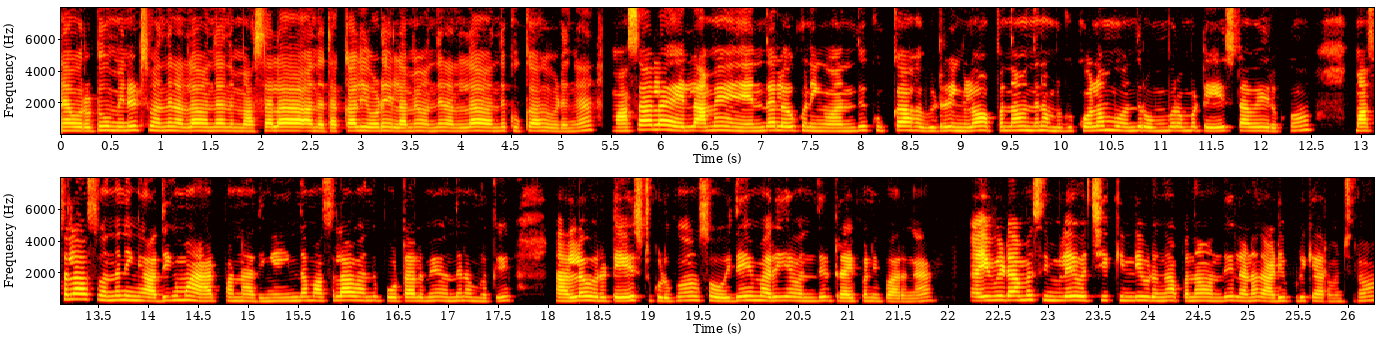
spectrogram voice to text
நேரம் ஒரு டூ மினிட்ஸ் வந்து நல்லா வந்து அந்த மசாலா அந்த தக்காளியோடு எல்லாமே வந்து நல்லா வந்து குக்காக விடுங்க. மசாலா எல்லாமே எந்த அளவுக்கு நீங்கள் வந்து குக்காக விடுறீங்களோ அப்போ தான் வந்து நம்மளுக்கு குழம்பு வந்து ரொம்ப ரொம்ப டேஸ்ட்டாகவே இருக்கும். மசாலாஸ் வந்து நீங்கள் அதிகமாக ஆட் பண்ணாதீங்க. இந்த மசாலா வந்து போட்டாலுமே வந்து நம்மளுக்கு நல்ல ஒரு டேஸ்ட் கொடுக்கும். ஸோ இதே மாதிரியே வந்து ட்ரை பண்ணி பாருங்கள் கைவிடாமல் சிம்லே வச்சு கிண்டி விடுங்க. அப்போ தான் வந்து இல்லைன்னா அது அடி பிடிக்க ஆரம்பிச்சிடும்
